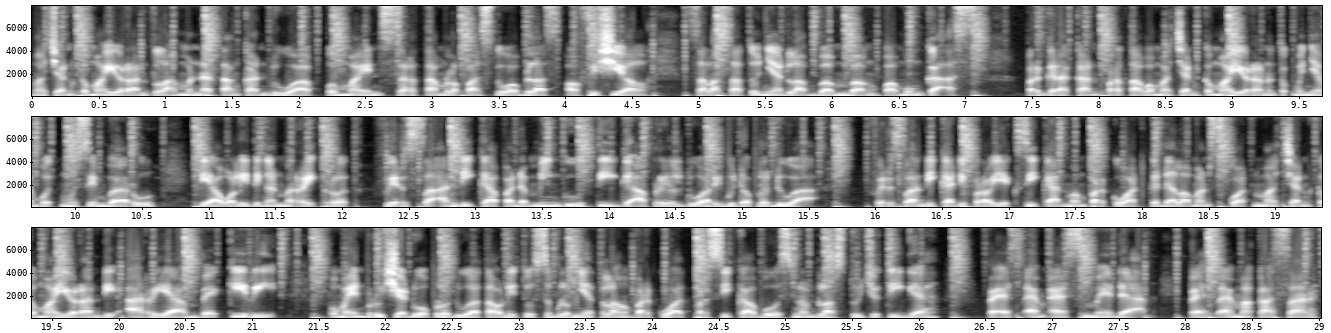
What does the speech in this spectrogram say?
Macan Kemayoran telah mendatangkan dua pemain serta melepas 12 ofisial, salah satunya adalah Bambang Pamungkas. Pergerakan pertama Macan Kemayoran untuk menyambut musim baru diawali dengan merekrut Firsa Andika pada Minggu 3 April 2022. Firsa Andika diproyeksikan memperkuat kedalaman skuad Macan Kemayoran di area bek kiri. Pemain berusia 22 tahun itu sebelumnya telah memperkuat Persikabo 1973, PSMS Medan, PSM Makassar,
